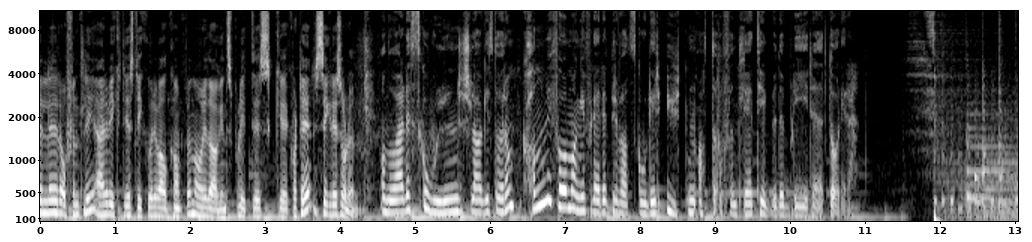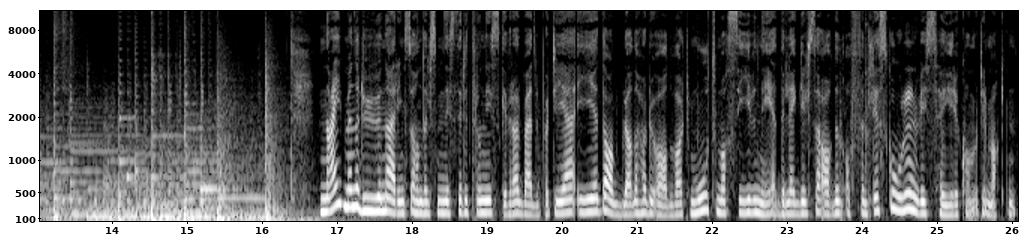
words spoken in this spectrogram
eller offentlig er viktige stikkord i valgkampen og i dagens Politisk kvarter. Sigrid Solund. Og nå er det skolen slaget står om. Kan vi få mange flere privatskoler uten at det offentlige tilbudet blir dårligere? Nei, mener du, nærings- og handelsminister Trond Giske fra Arbeiderpartiet. I Dagbladet har du advart mot massiv nedleggelse av den offentlige skolen hvis Høyre kommer til makten.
